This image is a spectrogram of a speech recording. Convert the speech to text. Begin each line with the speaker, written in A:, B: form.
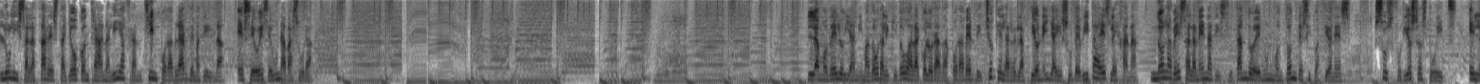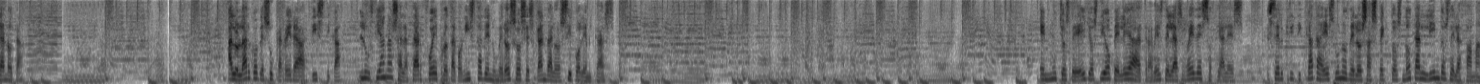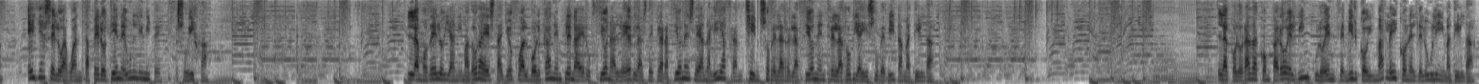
A: Luli Salazar estalló contra Analía Franchín por hablar de Matilda, SOS una basura. La modelo y animadora liquidó a la colorada por haber dicho que la relación ella y su bebita es lejana, no la ves a la nena disfrutando en un montón de situaciones. Sus furiosos tweets, en la nota. A lo largo de su carrera artística, Luciana Salazar fue protagonista de numerosos escándalos y polémicas. En muchos de ellos dio pelea a través de las redes sociales. Ser criticada es uno de los aspectos no tan lindos de la fama. Ella se lo aguanta pero tiene un límite, su hija. La modelo y animadora estalló cual volcán en plena erupción al leer las declaraciones de Analía Franchín sobre la relación entre la rubia y su bebita Matilda. La colorada comparó el vínculo entre Mirko y Marley con el de Luli y Matilda.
